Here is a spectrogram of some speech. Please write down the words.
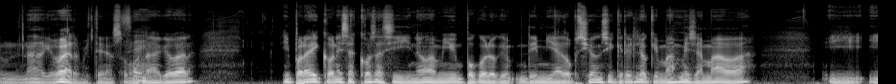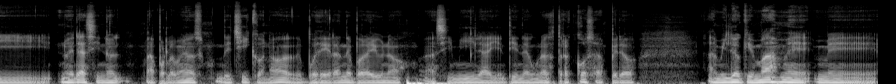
nada que ver, ¿viste? No somos nada que ver. Y por ahí con esas cosas sí, ¿no? A mí un poco lo que de mi adopción, si querés, lo que más me llamaba y, no era sino, ah, por lo menos de chico, ¿no? Después de grande por ahí uno asimila y entiende algunas otras cosas, pero a mí lo que más me, me,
